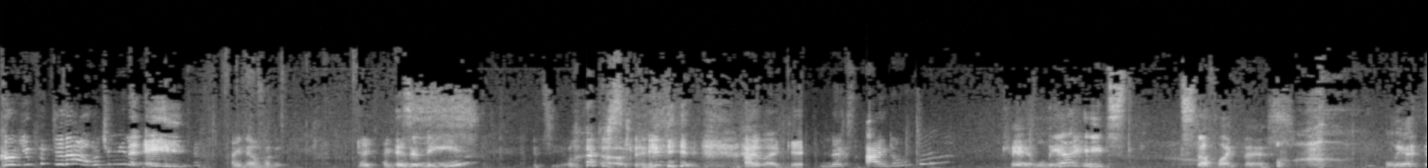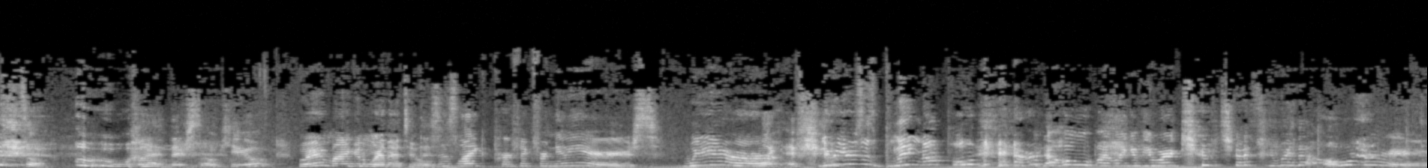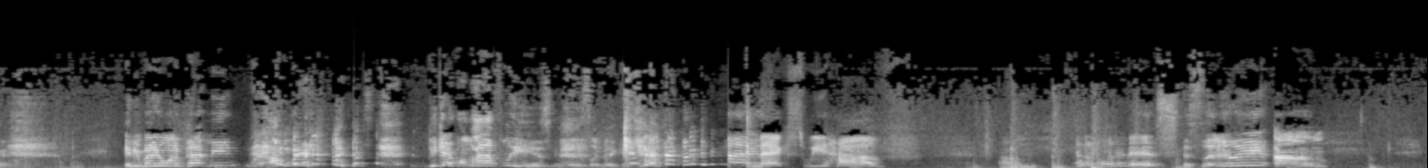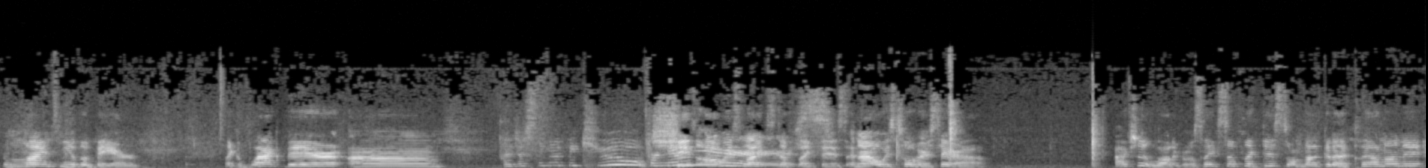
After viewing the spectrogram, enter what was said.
Girl, you picked it out. What do you mean an 8? I know, but it, I, I Is it me? It's you. Okay. I like it. Next item. Okay, Leah hates stuff like this. Leah hates Ooh. but they're so cute. Where am I gonna wear that to? This is like perfect for New Year's. Where? Like if you New Year's is bling, not polar bear. No, but like if you wear a cute dress, you wear that over. Anybody want to pet me? I'm wearing this. Be careful, Maya, please. It does look like a cat. Next we have um I don't know what it is. This literally um reminds me of a bear, like a black bear. Um, I just think it would be cute for New she's always liked stuff like this, and I always told her, Sara. Actually, a lot of girls like stuff like this, so I'm not gonna clown on it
